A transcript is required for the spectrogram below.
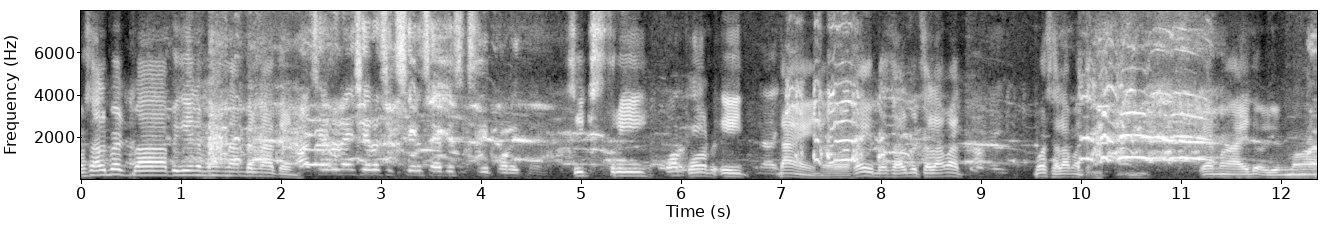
Boss Albert, pa bigyan naman ng number natin. Ah, 0906076348. 63489. Okay, Boss Albert, salamat. Boss, salamat. Yan mga idol, yung mga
